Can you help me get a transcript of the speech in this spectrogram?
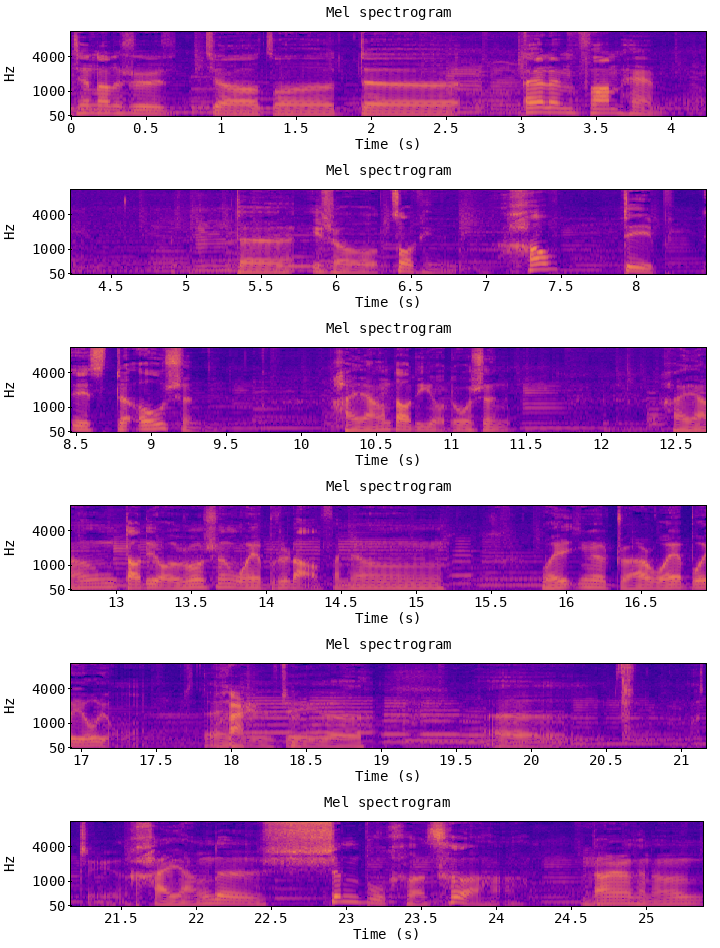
听到的是叫做 The Alan Farmham 的一首作品《How Deep Is the Ocean》？海洋到底有多深？海洋到底有多深？我也不知道，反正我也因为主要我也不会游泳，但是这个呃，这个海洋的深不可测哈。嗯当然，可能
